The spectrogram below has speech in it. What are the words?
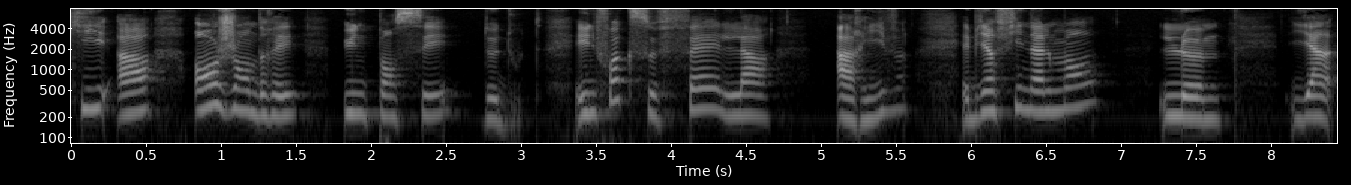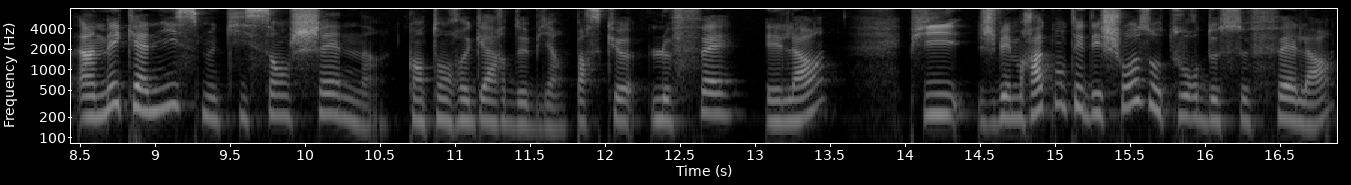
qui a engendré une pensée de doute. Et une fois que ce fait-là arrive, eh bien finalement, le, il y a un mécanisme qui s'enchaîne quand on regarde bien, parce que le fait est là, puis je vais me raconter des choses autour de ce fait-là,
